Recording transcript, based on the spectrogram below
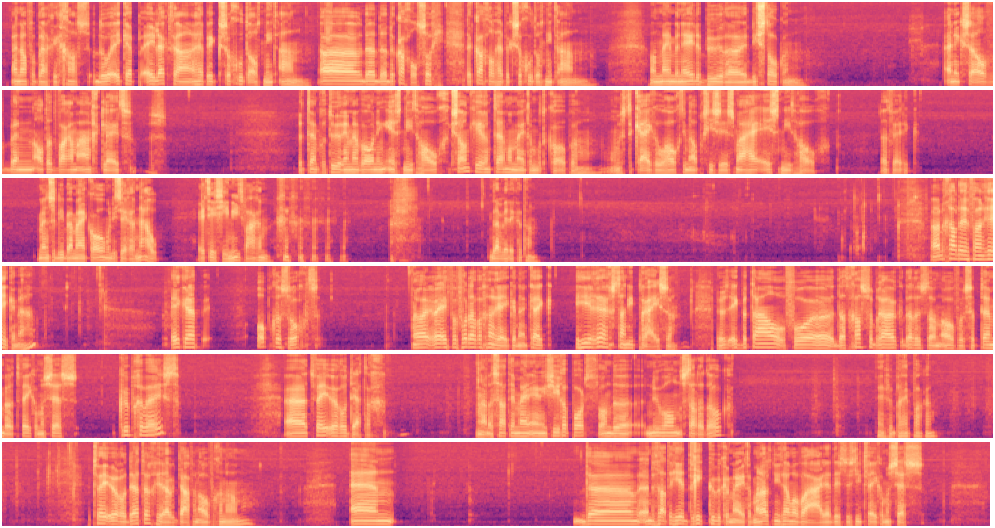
En dan verbruik ik gas. Ik heb elektra heb ik zo goed als niet aan. Uh, de, de, de kachel, sorry. De kachel heb ik zo goed als niet aan. Want mijn benedenburen die stoken. En ik zelf ben altijd warm aangekleed. Dus de temperatuur in mijn woning is niet hoog. Ik zou een keer een thermometer moeten kopen. Om eens te kijken hoe hoog die nou precies is. Maar hij is niet hoog. Dat weet ik. Mensen die bij mij komen, die zeggen... Nou, het is hier niet warm. Daar weet ik het dan. Nou, dan gaan we er even aan rekenen. Ik heb opgezocht... Nou, even voordat we gaan rekenen. Kijk, hier rechts staan die prijzen. Dus ik betaal voor eh, dat gasverbruik, dat is dan over september 2,6 kub geweest. Uh, eh, 2,30 euro. Nou, dat staat in mijn energierapport van de Nuon, staat het ook. Even bijpakken. 2,30 euro, die heb ik daarvan overgenomen. En de, en er zaten hier 3 kubieke meter, maar dat is niet helemaal waar. Dat is dus die 2,6.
